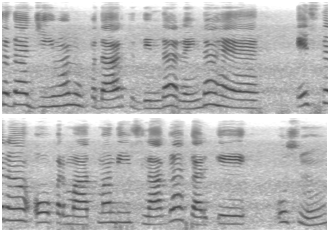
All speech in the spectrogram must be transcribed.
ਸਦਾ ਜੀਵਾਂ ਨੂੰ ਪਦਾਰਥ ਦਿੰਦਾ ਰਹਿੰਦਾ ਹੈ। ਇਸ ਤਰ੍ਹਾਂ ਉਹ ਪਰਮਾਤਮਾ ਦੀ ਸ਼ਲਾਘਾ ਕਰਕੇ ਉਸ ਨੂੰ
